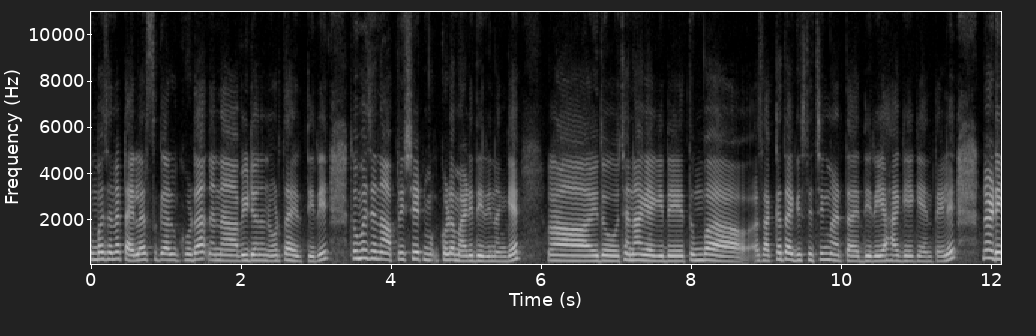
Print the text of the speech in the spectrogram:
ತುಂಬ ಜನ ಟೈಲರ್ಸ್ಗಳು ಕೂಡ ನನ್ನ ವಿಡಿಯೋನ ನೋಡ್ತಾ ಇರ್ತೀರಿ. ತುಂಬ ಜನ ಅಪ್ರಿಷಿಯೇಟ್ ಕೂಡ ಮಾಡಿದ್ದೀರಿ ನನಗೆ. ಇದು ಚೆನ್ನಾಗಿ ಆಗಿದೆ, ತುಂಬ ಸಖತ್ತಾಗಿ ಸ್ಟಿಚಿಂಗ್ ಮಾಡ್ತಾ ಇದ್ದೀರಿ, ಹಾಗೆ ಹೇಗೆ ಅಂತೇಳಿ. ನೋಡಿ,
